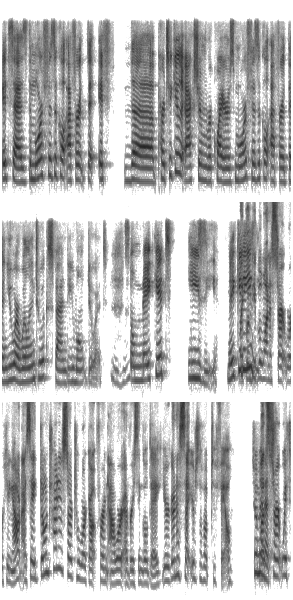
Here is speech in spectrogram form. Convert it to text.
it says the more physical effort that if the particular action requires more physical effort than you are willing to expend, you won't do it. So make it easy. Make it Like when people want to start working out, I say, don't try to start to work out for an hour every single day. You're going to set yourself up to fail. Two Let's start with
